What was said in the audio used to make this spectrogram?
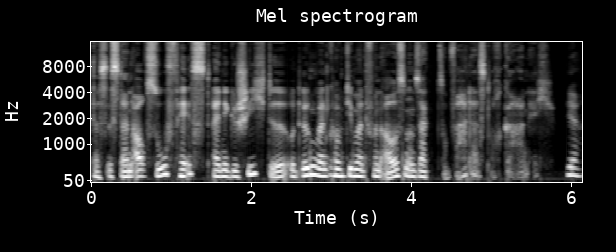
Das ist dann auch so fest eine Geschichte und irgendwann genau. kommt jemand von außen und sagt, so war das doch gar nicht. Ja,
